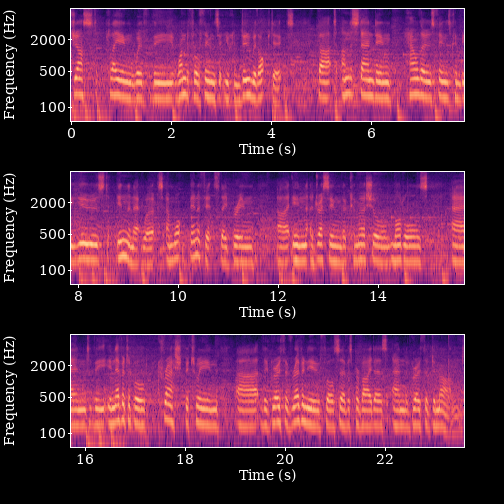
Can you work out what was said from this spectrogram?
just playing with the wonderful things that you can do with optics, but understanding how those things can be used in the networks and what benefits they bring uh, in addressing the commercial models and the inevitable crash between uh, the growth of revenue for service providers and the growth of demand.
